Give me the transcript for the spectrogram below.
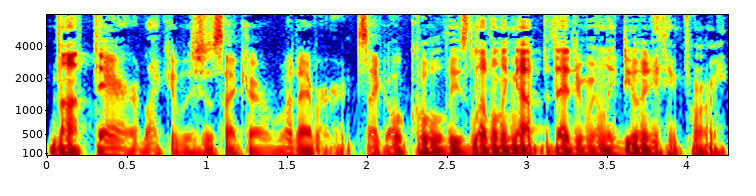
not there. Like it was just like or whatever. It's like oh cool, he's leveling up, but that didn't really do anything for me.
